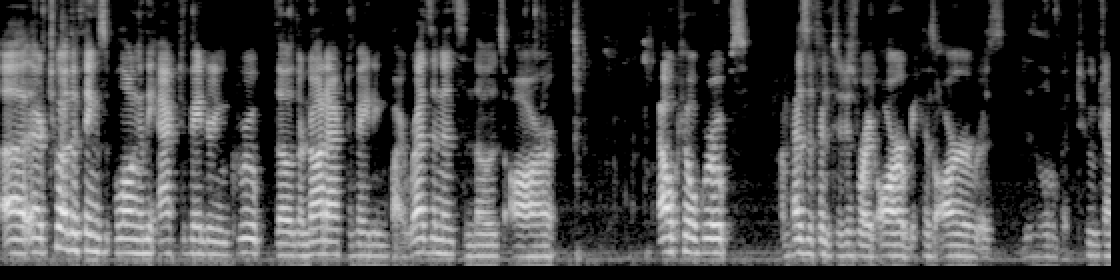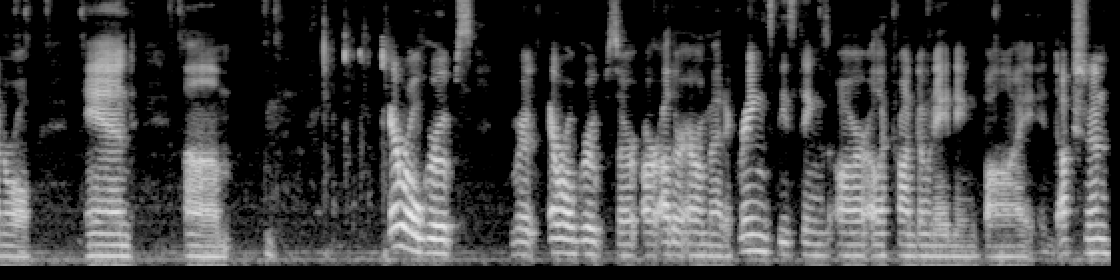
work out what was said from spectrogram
Uh, there are two other things that belong in the activating group, though they're not activating by resonance, and those are alkyl groups. I'm hesitant to just write R because R is, is a little bit too general. And um, aryl groups, aryl groups are, are other aromatic rings. These things are electron donating by induction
